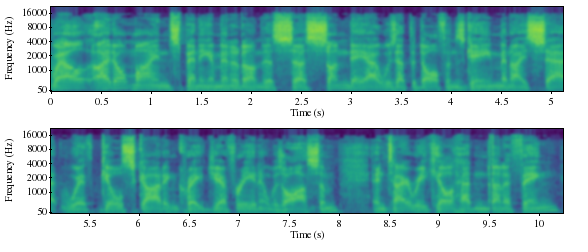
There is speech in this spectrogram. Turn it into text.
Well, I don't mind spending a minute on this. Uh, Sunday, I was at the Dolphins game and I sat with Gil Scott and Craig Jeffrey, and it was awesome. And Tyreek Hill hadn't done a thing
